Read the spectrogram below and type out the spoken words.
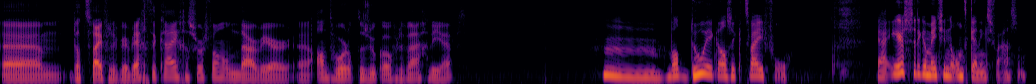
ehm, dat twijfelen weer weg te krijgen, soort van? Om daar weer eh, antwoorden op te zoeken over de vragen die je hebt? Hmm, wat doe ik als ik twijfel? Ja, eerst zit ik een beetje in de ontkenningsfase.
